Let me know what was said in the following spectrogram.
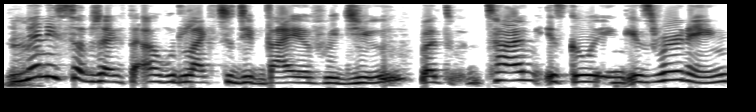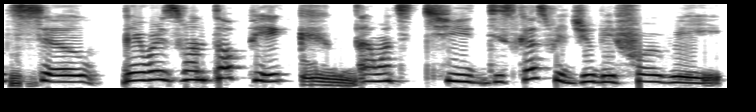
yeah. many subjects I would like to deep dive with you, but time is going, is running. Mm. So there was one topic Ooh. I wanted to discuss with you before we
